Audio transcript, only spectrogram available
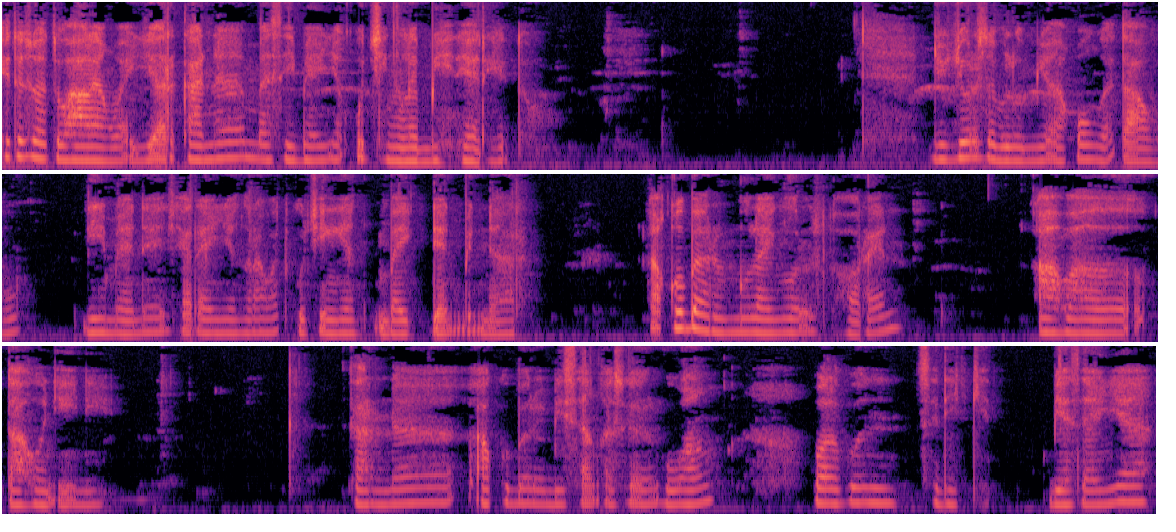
itu suatu hal yang wajar karena masih banyak kucing lebih dari itu. Jujur sebelumnya aku nggak tahu gimana caranya ngerawat kucing yang baik dan benar. Aku baru mulai ngurus Loren awal tahun ini. Karena aku baru bisa ngasih uang walaupun sedikit. Biasanya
